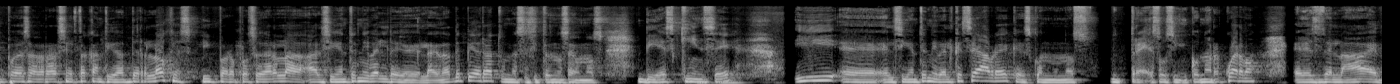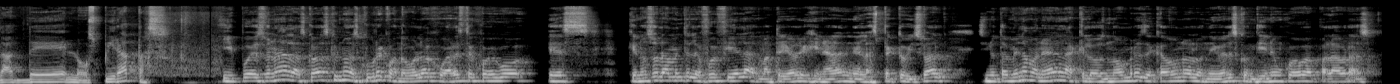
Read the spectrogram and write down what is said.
puedes agarrar cierta cantidad de relojes y para proceder al siguiente nivel de la edad de piedra, tú necesitas, no sé, unos 10, 15 y eh, el siguiente nivel que se abre, que es con unos 3 o 5, no recuerdo, es de la edad de los piratas. Y pues una de las cosas que uno descubre cuando vuelve a jugar este juego es que no solamente le fue fiel al material original en el aspecto visual, sino también la manera en la que los nombres de cada uno de los niveles contiene un juego de palabras,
